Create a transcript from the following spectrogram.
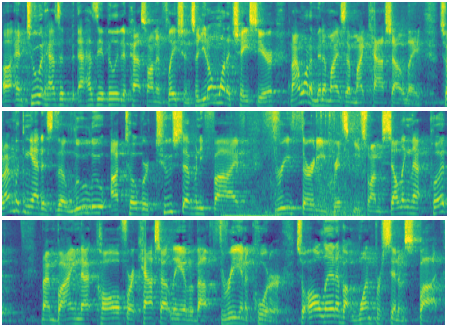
uh, and two, it has a, has the ability to pass on inflation. So you don't want to chase here, and I want to minimize my cash outlay. So what I'm looking at is the Lulu October 275 330 risky. So I'm selling that put and I'm buying that call for a cash outlay of about three and a quarter. So all in about 1% of spot.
